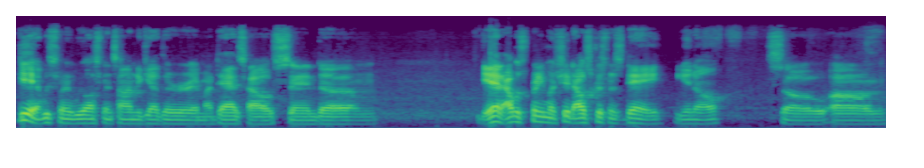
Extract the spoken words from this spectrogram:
yeah, we spent we all spent time together at my dad's house, and um, yeah, that was pretty much it. That was Christmas Day, you know. So, um,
